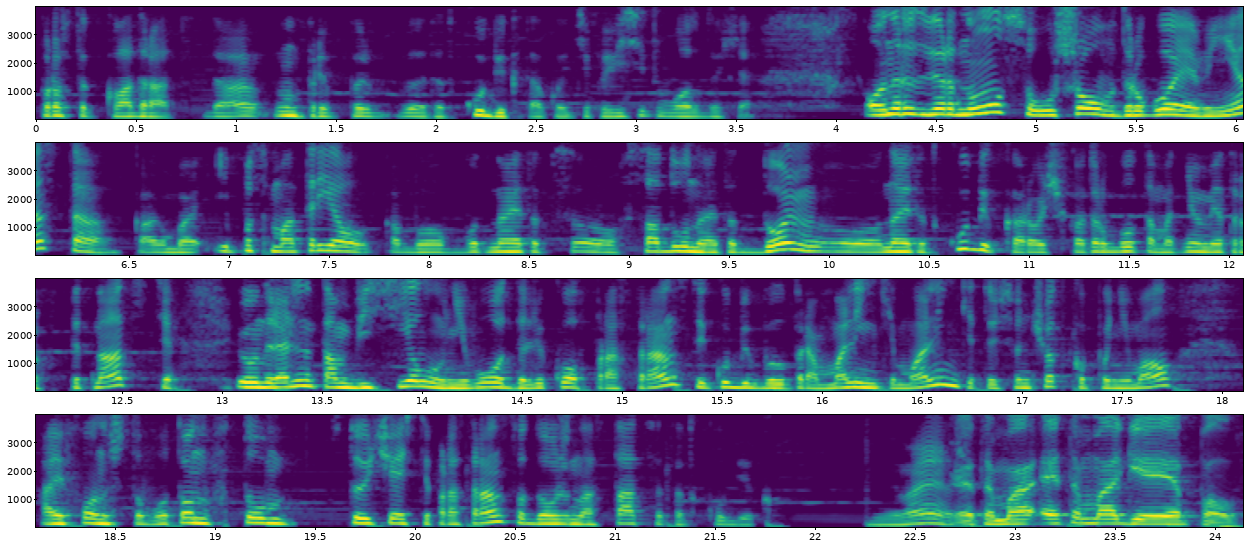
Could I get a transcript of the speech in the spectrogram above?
просто квадрат, да, ну, при- при- этот кубик такой, типа, висит в воздухе. Он развернулся, ушел в другое место, как бы, и посмотрел, как бы, вот на этот, э, в саду, на этот дом, на этот кубик, короче, который был там от него метров в 15, и он реально там висел у него далеко в пространстве, и кубик был прям маленький-маленький, то есть он четко понимал, iPhone, что вот он в, том, в той части пространства должен остаться этот кубик. Понимаешь? Это, это магия Apple.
